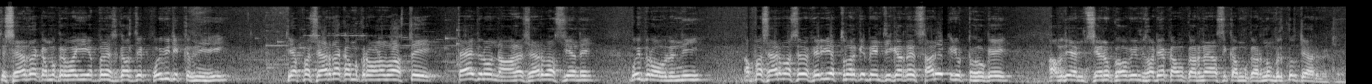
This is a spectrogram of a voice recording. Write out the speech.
ਤੇ ਸ਼ਹਿਰ ਦਾ ਕੰਮ ਕਰਵਾਈਏ, ਆਪਾਂ ਇਸ ਗੱਲ 'ਤੇ ਕੋਈ ਵੀ ਦਿੱਕਤ ਨਹੀਂ ਹੈਗੀ। ਤੇ ਆਪਾਂ ਸ਼ਹਿਰ ਦਾ ਕੰਮ ਕਰਵਾਉਣ ਵਾਸਤੇ ਤਹਿ ਦਿਲੋਂ ਨਾਲ ਹੈ ਸ਼ਹਿਰ ਵਾਸੀਆਂ ਦੇ, ਕੋਈ ਪ੍ਰੋਬਲਮ ਨਹੀਂ। ਆਪਾਂ ਸ਼ਹਿਰ ਵਾਸੀਆਂ ਨੂੰ ਫਿਰ ਵੀ ਹੱਥ ਵਰ ਕੇ ਬੇਨਤੀ ਕਰਦੇ ਸਾਰੇ ਇਕਜੁੱਟ ਹੋ ਕੇ ਆਪਦੇ ਐਮਸੀਆਂ ਨੂੰ ਕਹੋ ਵੀ ਸਾਡਾ ਕੰਮ ਕਰਨਾ ਅਸੀਂ ਕੰਮ ਕਰਨ ਨੂੰ ਬਿਲਕੁਲ ਤਿਆਰ ਬੈਠੇ ਹਾਂ।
